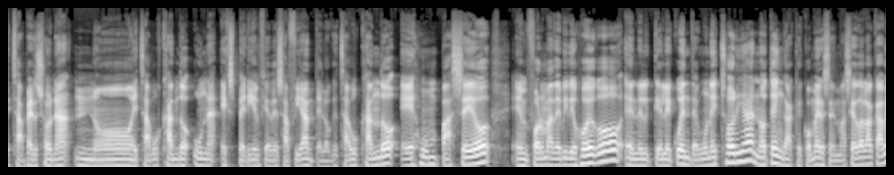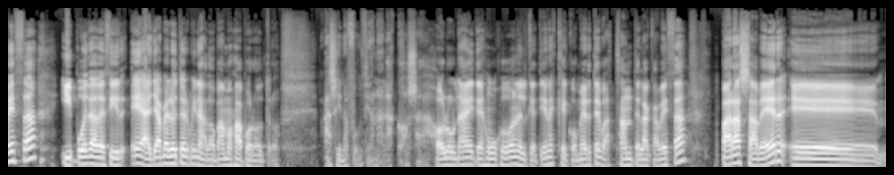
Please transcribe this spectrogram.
esta persona no está buscando una experiencia desafiante, lo que está buscando es un paseo en forma de videojuego en el que le cuenten una historia, no tenga que comerse demasiado la cabeza y pueda decir, ea, ya me lo he terminado, vamos a por otro. Así no funcionan las cosas. Hollow Knight es un juego en el que tienes que comerte bastante la cabeza para saber eh,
